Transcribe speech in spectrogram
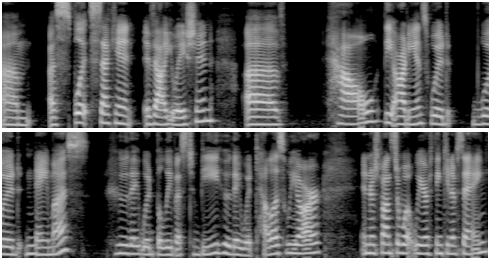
um, a split second evaluation of how the audience would would name us, who they would believe us to be, who they would tell us we are in response to what we are thinking of saying,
